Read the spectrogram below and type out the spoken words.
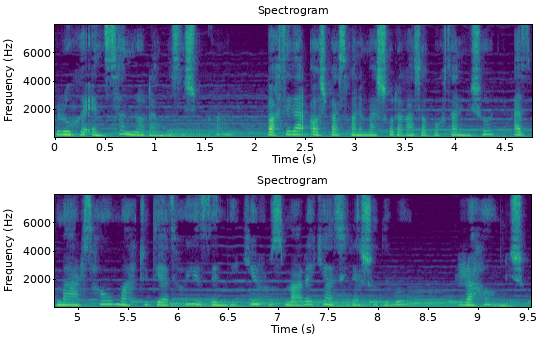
روح انسان را نوازش می‌کند. وقتی در آشپزخانه مشغول غذا پختن می‌شد از مرزها و محدودیتهای زندگی روزمره که اسیرش شده بود رها می‌شد.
